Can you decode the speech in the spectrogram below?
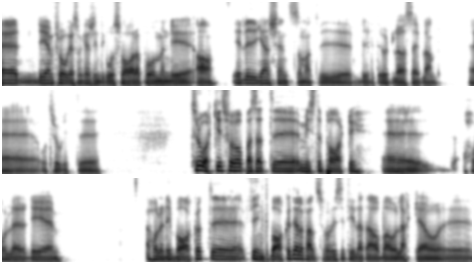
eh, det är en fråga som kanske inte går att svara på, men det, ja, i ligan känns det som att vi blir lite uddlösa ibland. Eh, otroligt eh, tråkigt får vi hoppas att eh, Mr Party eh, håller det håller det bakåt, eh, fint bakåt i alla fall, så får vi se till att Auba och Lacka och eh,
